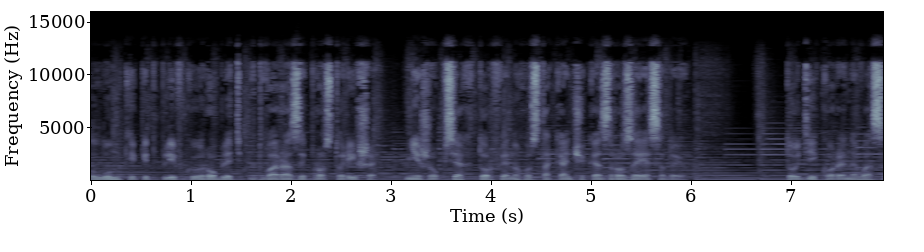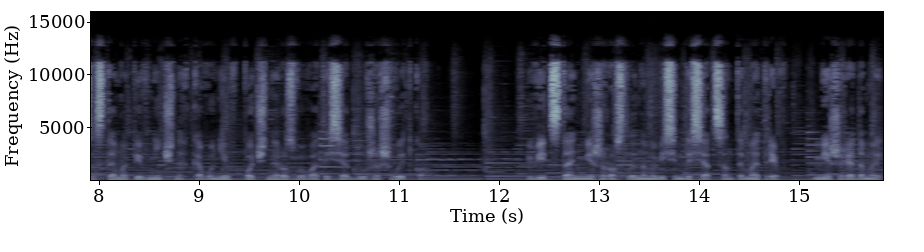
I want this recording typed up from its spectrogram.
Лунки під плівкою роблять в два рази просторіше, ніж обсяг торфяного стаканчика з розеесадою. Тоді коренева система північних кавунів почне розвиватися дуже швидко. Відстань між рослинами 80 см, між рядами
